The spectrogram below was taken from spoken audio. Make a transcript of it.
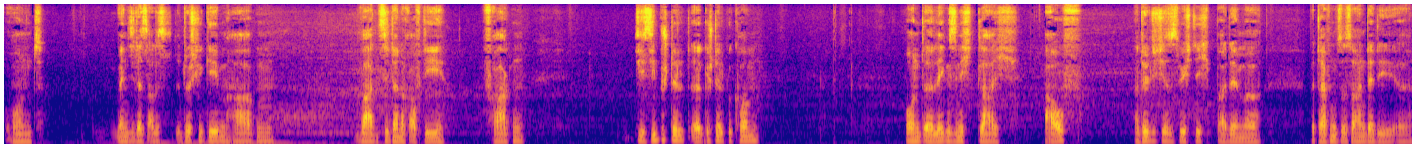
Und wenn Sie das alles durchgegeben haben, warten Sie dann noch auf die Fragen, die Sie bestellt, äh, gestellt bekommen und äh, legen Sie nicht gleich auf. Natürlich ist es wichtig, bei dem äh, Betreffenden zu sein, der, die, äh,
